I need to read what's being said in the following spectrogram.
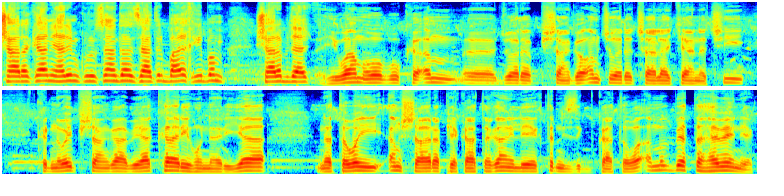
شارەکانی هەرمی کوردستاندا زیاتر بایخی بم شارە بدات. هیوام ئەوە بوو کە ئەم جۆرە پیشانگە و ئەم جۆرە چالاکیانە چی کردنەوەی پیشانگابێ یا کاری هونەری یا نەتەوەی ئەم شارە پێکاتەکانی لە یەکتر نزیک بکاتەوە ئەمە بێتە هەوێنێک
